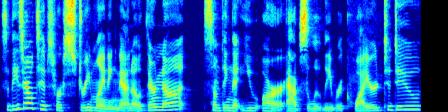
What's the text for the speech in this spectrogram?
So these are all tips for streamlining nano. They're not something that you are absolutely required to do.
